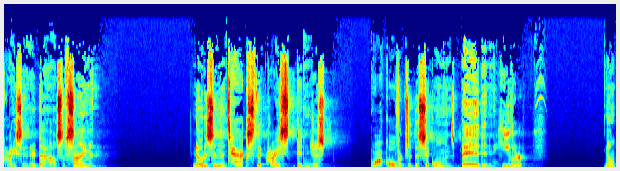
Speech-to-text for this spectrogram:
Christ entered the house of Simon. Notice in the text that Christ didn't just walk over to the sick woman's bed and heal her. No,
